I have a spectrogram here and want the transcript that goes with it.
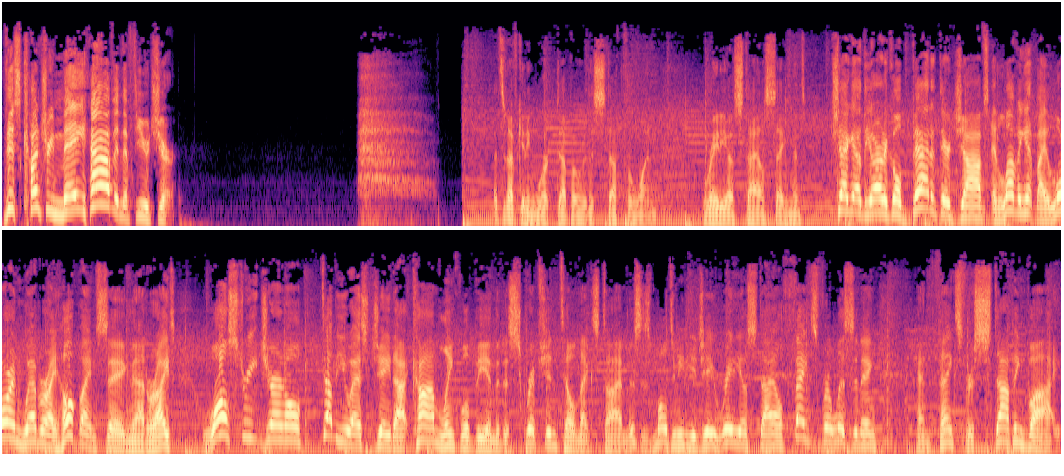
this country may have in the future. That's enough getting worked up over this stuff for one radio style segment. Check out the article Bad at Their Jobs and Loving It by Lauren Weber. I hope I'm saying that right. Wall Street Journal, WSJ.com. Link will be in the description. Till next time, this is Multimedia J Radio Style. Thanks for listening, and thanks for stopping by.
